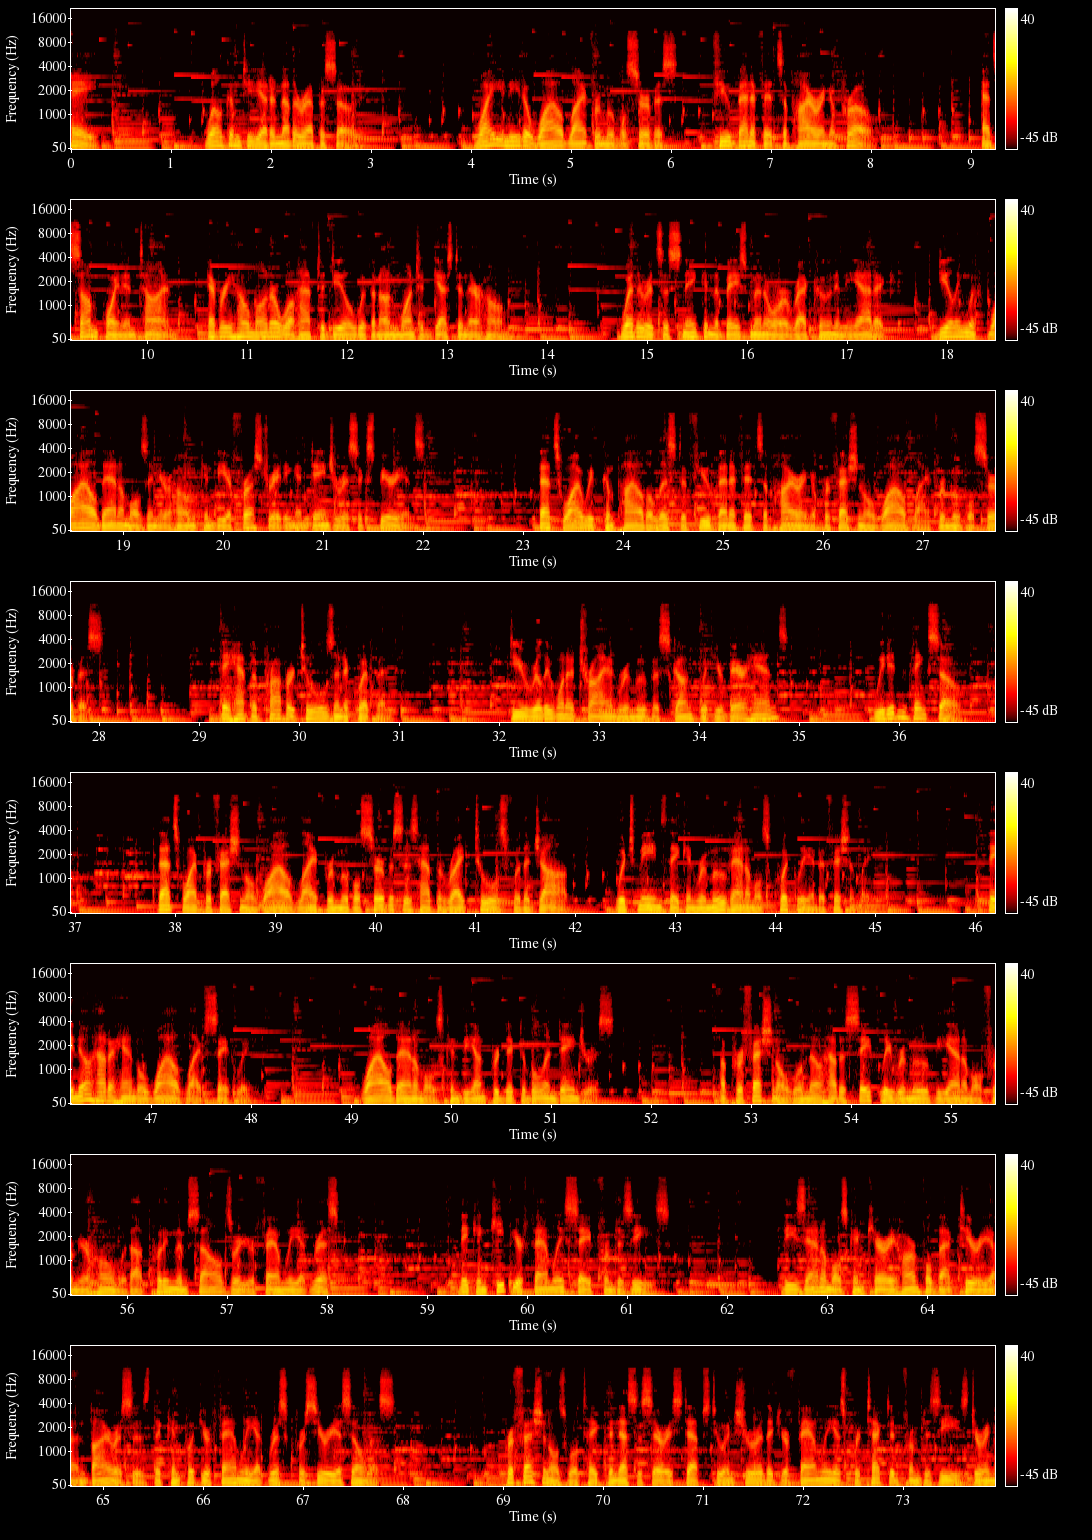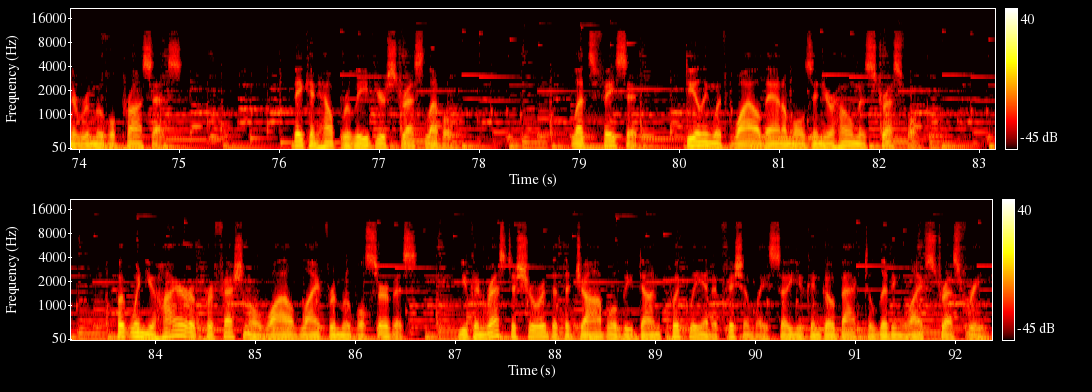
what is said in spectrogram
Hey! Welcome to yet another episode. Why you need a wildlife removal service, few benefits of hiring a pro. At some point in time, every homeowner will have to deal with an unwanted guest in their home. Whether it's a snake in the basement or a raccoon in the attic, dealing with wild animals in your home can be a frustrating and dangerous experience. That's why we've compiled a list of few benefits of hiring a professional wildlife removal service. They have the proper tools and equipment. Do you really want to try and remove a skunk with your bare hands? We didn't think so. That's why professional wildlife removal services have the right tools for the job, which means they can remove animals quickly and efficiently. They know how to handle wildlife safely. Wild animals can be unpredictable and dangerous. A professional will know how to safely remove the animal from your home without putting themselves or your family at risk. They can keep your family safe from disease. These animals can carry harmful bacteria and viruses that can put your family at risk for serious illness. Professionals will take the necessary steps to ensure that your family is protected from disease during the removal process. They can help relieve your stress level. Let's face it, dealing with wild animals in your home is stressful. But when you hire a professional wildlife removal service, you can rest assured that the job will be done quickly and efficiently so you can go back to living life stress free.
